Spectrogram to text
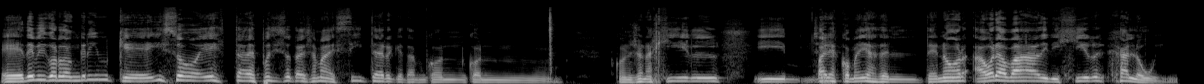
Eh, David Gordon Green, que hizo esta, después hizo otra que se llama The Sitter, que tam- con, con, con Jonah Hill y varias comedias del tenor. Ahora va a dirigir Halloween.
